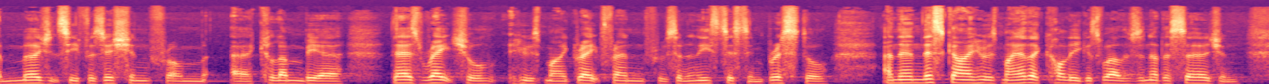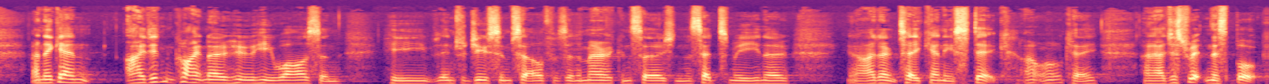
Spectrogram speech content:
emergency physician from uh, Columbia. There's Rachel, who's my great friend, who's an anaesthetist in Bristol. And then this guy, who is my other colleague as well, who's another surgeon. And again, I didn't quite know who he was, and he introduced himself as an American surgeon and said to me, you know, you know I don't take any stick. Oh, okay. And I just written this book,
